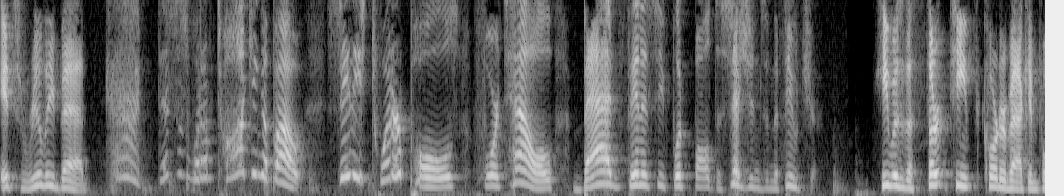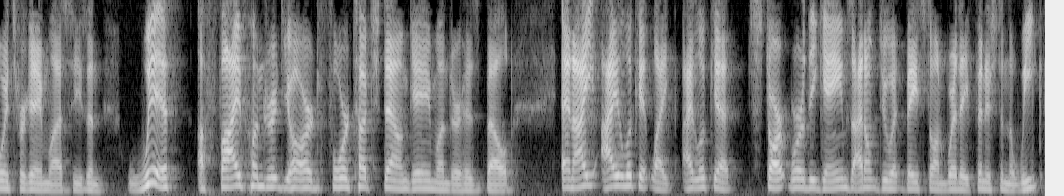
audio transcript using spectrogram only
It's really bad. God, this is what I'm talking about. See, these Twitter polls foretell bad fantasy football decisions in the future. He was the 13th quarterback in points per game last season with a 500 yard, four touchdown game under his belt. And I I look at like I look at start worthy games. I don't do it based on where they finished in the week.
